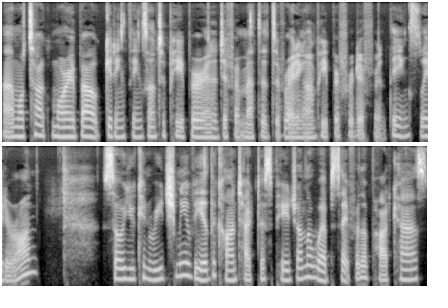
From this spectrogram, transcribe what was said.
Um, we'll talk more about getting things onto paper and different methods of writing on paper for different things later on. So you can reach me via the contact us page on the website for the podcast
